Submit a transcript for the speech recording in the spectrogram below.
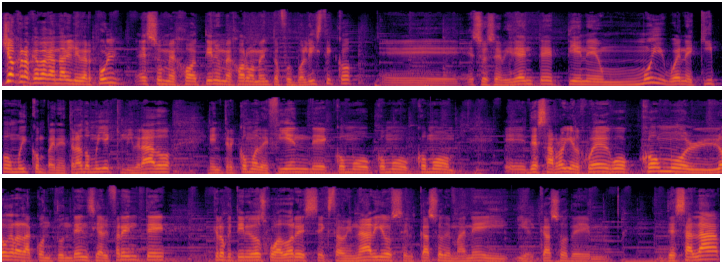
Yo creo que va a ganar el Liverpool. Es un mejor, tiene un mejor momento futbolístico. eh, eso es evidente. Tiene un muy buen equipo, muy compenetrado, muy equilibrado entre cómo defiende, cómo, cómo, cómo eh, desarrolla el juego, cómo logra la contundencia al frente. Creo que tiene dos jugadores extraordinarios, el caso de Mané y, y el caso de, de Salah.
